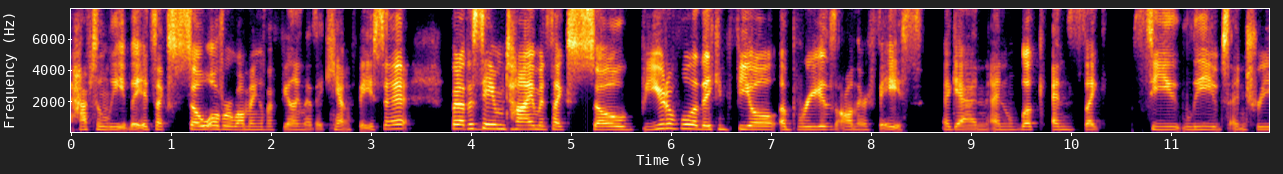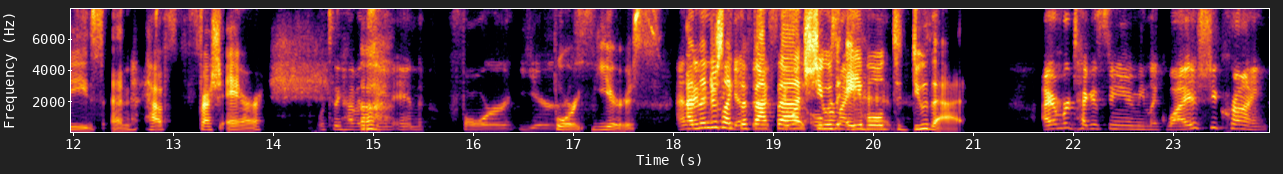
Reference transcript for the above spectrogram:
have to leave. It's like so overwhelming of a feeling that they can't face it. But at the Mhm. same time, it's like so beautiful that they can feel a breeze on their face again and look and like see leaves and trees and have fresh air Which they haven't Ugh. seen in four years. Four years. I And, then just like the this. fact It that she was able head. to do that. I remember texting you. I mean, like, why is she crying?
